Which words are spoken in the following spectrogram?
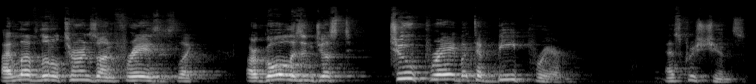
I love little turns on phrases like our goal isn't just to pray, but to be prayer as Christians.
